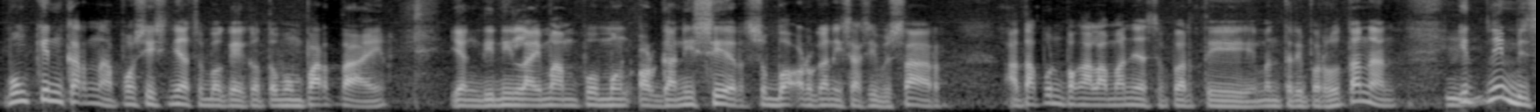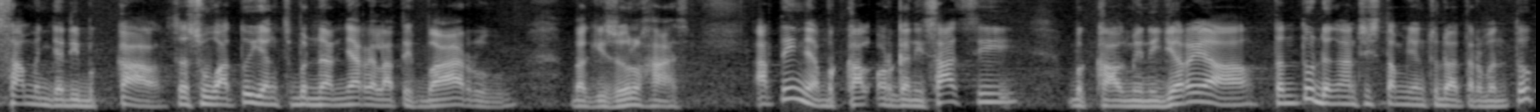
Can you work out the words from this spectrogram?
mungkin karena posisinya sebagai ketua umum partai yang dinilai mampu mengorganisir sebuah organisasi besar, ataupun pengalamannya seperti Menteri Perhutanan, hmm. ini bisa menjadi bekal sesuatu yang sebenarnya relatif baru bagi Zulhas. Artinya bekal organisasi, bekal manajerial, tentu dengan sistem yang sudah terbentuk,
